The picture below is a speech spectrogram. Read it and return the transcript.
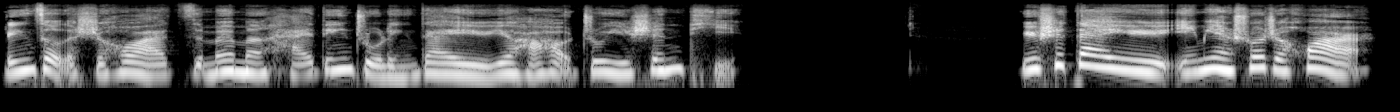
临走的时候啊，姊妹们还叮嘱林黛玉要好好注意身体。于是黛玉一面说着话儿，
